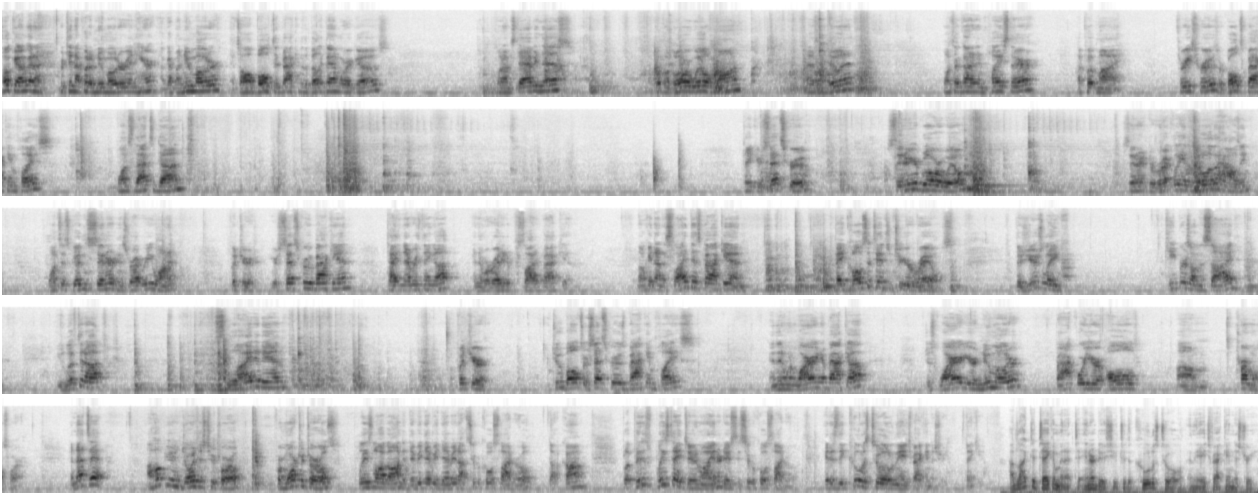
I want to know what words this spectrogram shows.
Okay, I'm going to pretend I put a new motor in here. I've got my new motor. It's all bolted back into the belly band where it goes. When I'm stabbing this, I put my blower wheel on as I'm doing it. Once I've got it in place there, I put my three screws or bolts back in place. Once that's done, take your set screw, center your blower wheel, center it directly in the middle of the housing. Once it's good and centered and it's right where you want it, put your, your set screw back in, tighten everything up, and then we're ready to slide it back in. Okay, now to slide this back in, pay close attention to your rails. There's usually keepers on the side. You lift it up, slide it in, put your two bolts or set screws back in place, and then when wiring it back up, just wire your new motor back where your old um, terminals were. And that's it. I hope you enjoyed this tutorial. For more tutorials, please log on to www.supercoolsliderule.com. But please, please stay tuned while I introduce the Super Cool Slide Rule. It is the coolest tool in the HVAC industry. Thank you. I'd like to take a minute to introduce you to the coolest tool in the HVAC industry.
